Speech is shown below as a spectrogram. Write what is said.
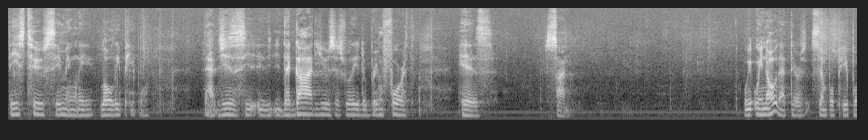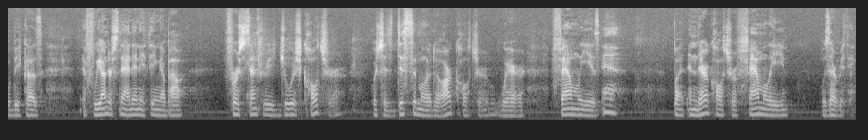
these two seemingly lowly people that Jesus, that God uses really to bring forth his son. We, we know that they're simple people because if we understand anything about first century Jewish culture, which is dissimilar to our culture, where family is eh, but in their culture, family was everything.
